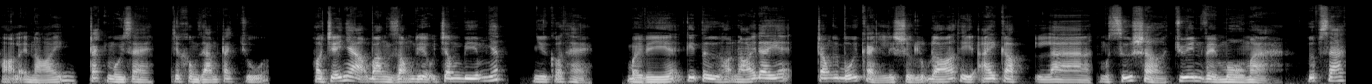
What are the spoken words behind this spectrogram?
họ lại nói trách môi xe chứ không dám trách Chúa. Họ chế nhạo bằng giọng điệu châm biếm nhất như có thể. Bởi vì ấy, cái từ họ nói đây ấy, trong cái bối cảnh lịch sử lúc đó thì Ai Cập là một xứ sở chuyên về mồ mả, ướp xác.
